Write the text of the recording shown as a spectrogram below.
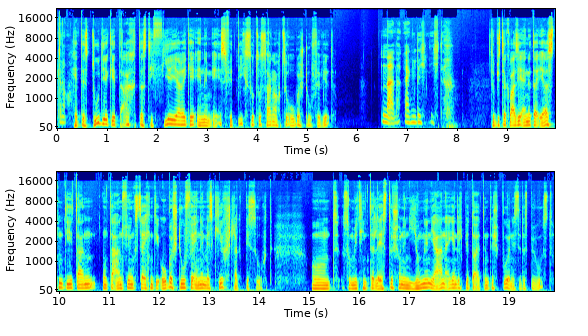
genau. Hättest du dir gedacht, dass die vierjährige NMS für dich sozusagen auch zur Oberstufe wird? Nein, eigentlich nicht. Du bist ja quasi eine der ersten, die dann unter Anführungszeichen die Oberstufe NMS Kirchschlag besucht. Und somit hinterlässt du schon in jungen Jahren eigentlich bedeutende Spuren. Ist dir das bewusst?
